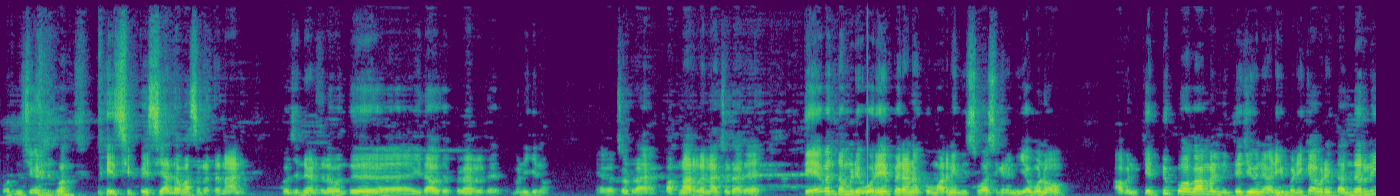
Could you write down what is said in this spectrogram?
ஒரு நிமிஷம் பேசி பேசி அந்த வசனத்தை நான் கொஞ்ச நேரத்துல வந்து இதாவது பிறர் மன்னிக்கணும். சொல்கிறேன் சொல்றேன் பதினாறுல என்ன சொல்றாரு? தேவன் தம்முடைய ஒரே பேரான குமாரனை விசுவாசிக்கிறன் எவனோ அவன் கெட்டு போகாமல் நித்திய ஜீவனை அடியும்படிக்கு அவரை தந்தருளி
